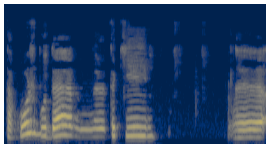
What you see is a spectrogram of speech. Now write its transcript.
Також буде такий. Е,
